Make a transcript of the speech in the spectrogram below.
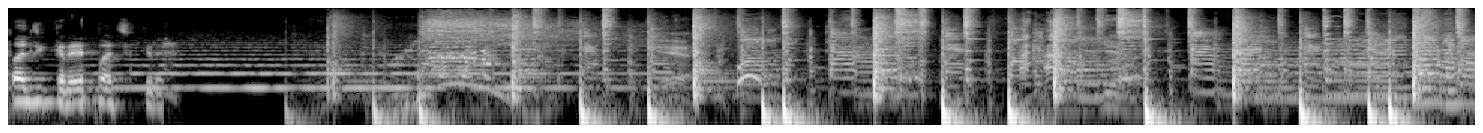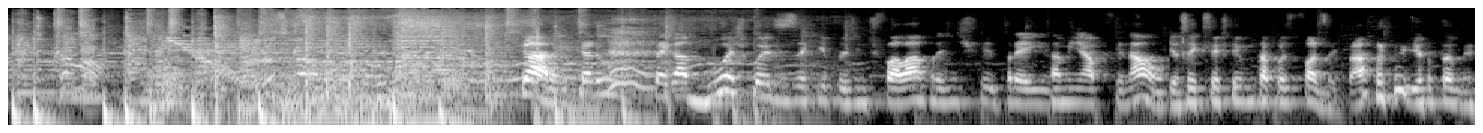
Pode crer, pode crer. Cara, eu quero pegar duas coisas aqui pra gente falar, pra gente pra ir caminhar pro final. Eu sei que vocês têm muita coisa pra fazer, tá? E eu também.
